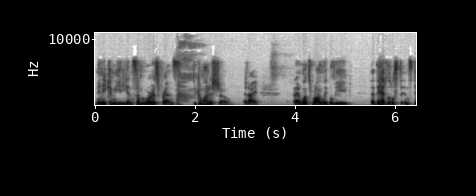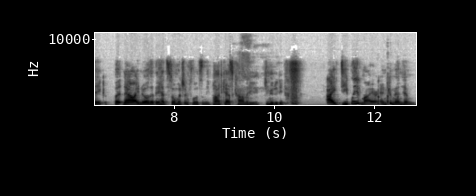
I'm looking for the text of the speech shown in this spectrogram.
many comedians, some who were his friends, to come on his show. And I, and I once wrongly believed that they had little st- in stake, but now I know that they had so much influence in the podcast comedy community. I deeply admire and commend him,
